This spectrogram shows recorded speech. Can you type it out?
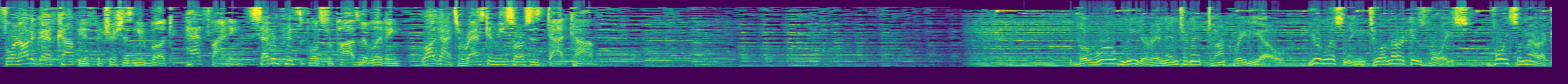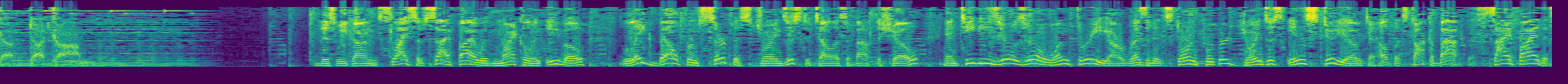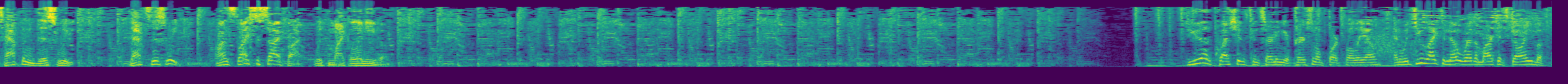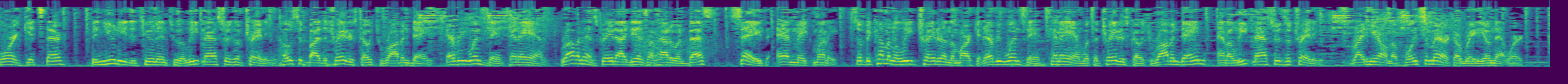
For an autographed copy of Patricia's new book, Pathfinding, Seven Principles for Positive Living, log on to RaskinResources.com. The world leader in Internet Talk Radio. You're listening to America's Voice, VoiceAmerica.com. This week on Slice of Sci-Fi with Michael and Evo, Lake Bell from Surface joins us to tell us about the show, and TD0013, our resident stormtrooper, joins us in studio to help us talk about the sci-fi that's happened this week. That's this week on Slice of Sci-Fi with Michael and Evo. Do you have questions concerning your personal portfolio? And would you like to know where the market's going before it gets there? Then you need to tune in to Elite Masters of Trading, hosted by the traders coach Robin Dane, every Wednesday at 10 a.m. Robin has great ideas on how to invest, save, and make money. So become an elite trader in the market every Wednesday at 10 a.m. with the traders coach Robin Dane and Elite Masters of Trading, right here on the Voice America Radio Network.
